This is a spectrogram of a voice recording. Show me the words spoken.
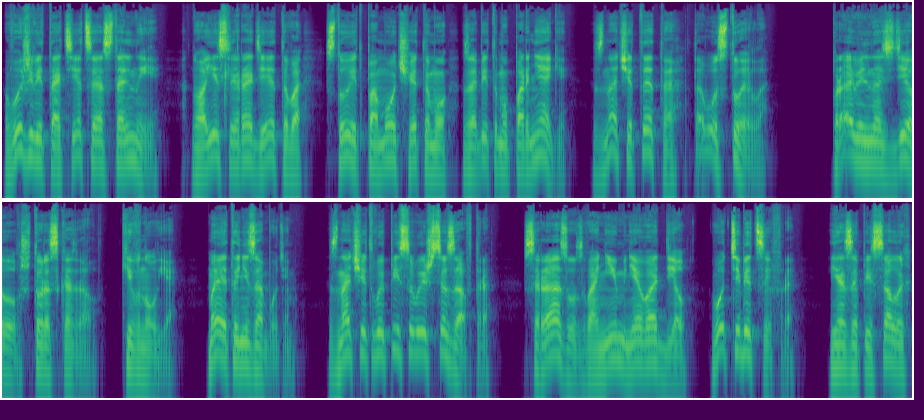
выживет отец и остальные. Ну а если ради этого стоит помочь этому забитому парняге, значит это того стоило. Правильно сделал, что рассказал, кивнул я. Мы это не забудем. Значит, выписываешься завтра. Сразу звони мне в отдел. Вот тебе цифры. Я записал их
